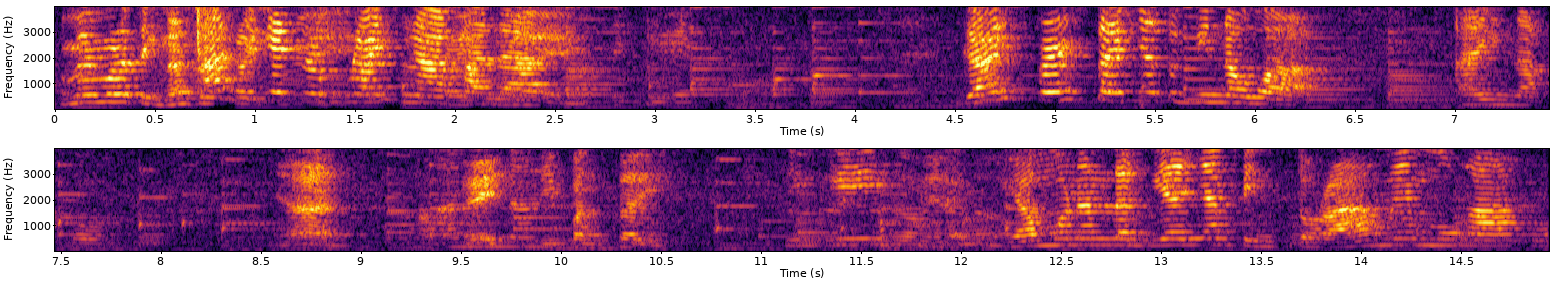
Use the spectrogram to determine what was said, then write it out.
Mamaya mo na tignan, Ah, surprise sige, na eh. surprise nga pala. na eh. Sige. Guys, first time niya to ginawa. Ay, nako. Yan. Ano Hey, na? di pantay. Sige. Ito naman yan. Yan mo nang lagyan yan. Pintura mo yung mukha ko.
